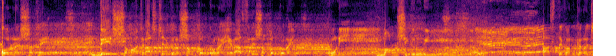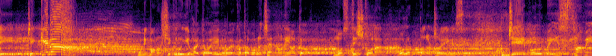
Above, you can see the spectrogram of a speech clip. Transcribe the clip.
কোরআনের সাথে দেশ, সমাজ, রাষ্ট্রের কোনো সম্পর্ক নাই, রাজনীতির সম্পর্ক নাই, উনি মানসিক রুগী। আসতে কন কেন? জি, ঠিক কিনা? উনি মানসিক রোগী হয়তো এইভাবে কথা বলেছেন, উনি হয়তো মস্তিষ্ক ওনার ওলট পালট হয়ে গেছে। যে বলবে ইসলামে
